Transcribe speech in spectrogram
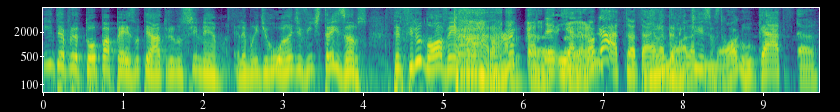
e interpretou papéis no teatro e no cinema. Ela é mãe de Juan, de 23 anos. Teve filho novo, hein? a Carol Nakamura? Caraca! E ela é É? mó gata, tá? Ela Linda, é mó, ela é lindíssima, você tá mó maluco. gata.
